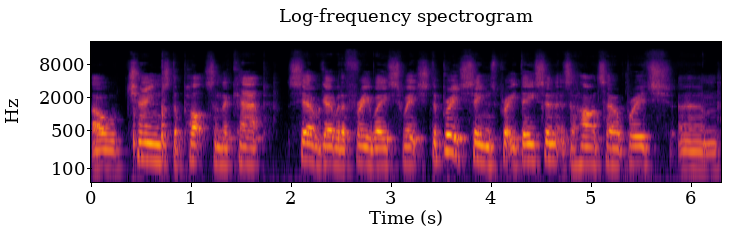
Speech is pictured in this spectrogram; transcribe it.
I'll change the pots and the cap, see how we go with a three-way switch. The bridge seems pretty decent. It's a hardtail bridge. Um,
